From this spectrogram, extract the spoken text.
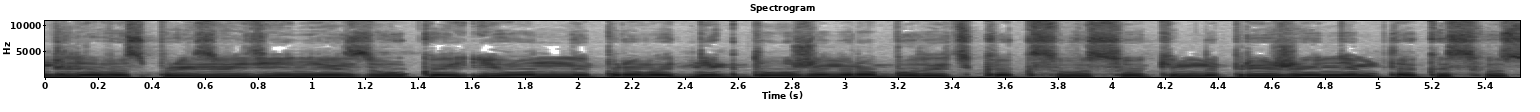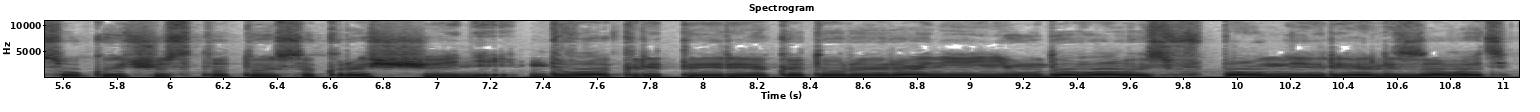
Для воспроизведения звука ионный проводник должен работать как с высоким напряжением, так и с высокой частотой сокращений. Два критерия, которые ранее не удавалось вполне реализовать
